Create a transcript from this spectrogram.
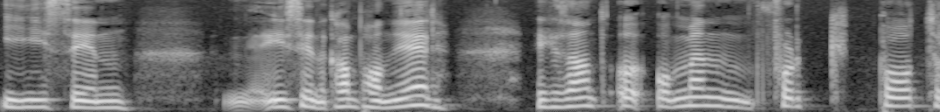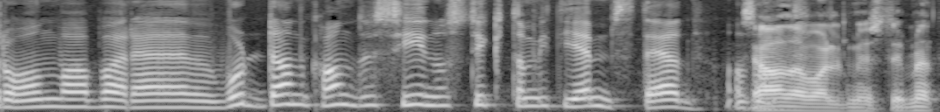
i, sin, i sine kampanjer. Ikke sant? Og, og, men folk på tråden var bare 'Hvordan kan du si noe stygt om mitt hjemsted?' ja, det var litt mye styr. Men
